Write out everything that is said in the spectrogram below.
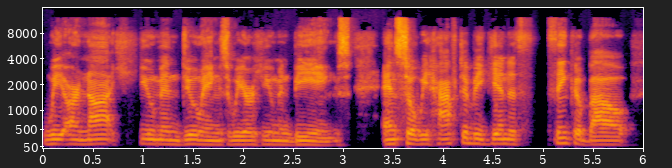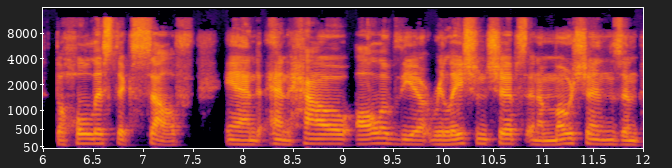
We are not human doings. We are human beings. And so we have to begin to think about the holistic self and and how all of the uh, relationships and emotions and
